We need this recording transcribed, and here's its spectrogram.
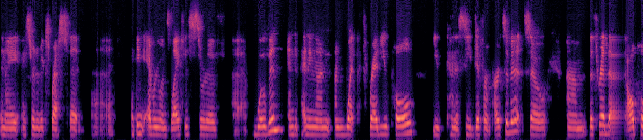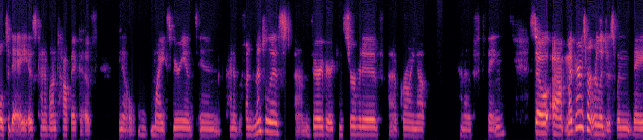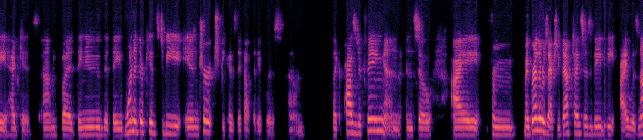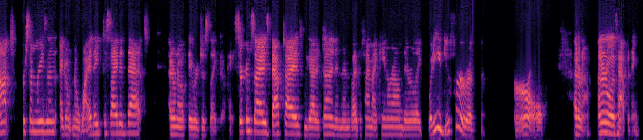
and I, I sort of expressed that uh, I think everyone's life is sort of uh, woven, and depending on on what thread you pull, you kind of see different parts of it. So um, the thread that I'll pull today is kind of on topic of you know my experience in kind of a fundamentalist, um, very very conservative uh, growing up kind of thing. So um, my parents weren't religious when they had kids, um, but they knew that they wanted their kids to be in church because they thought that it was um, like a positive thing, and and so I from my brother was actually baptized as a baby. I was not for some reason. I don't know why they decided that. I don't know if they were just like, okay, circumcised, baptized, we got it done. And then by the time I came around, they were like, what do you do for a girl? I don't know. I don't know what was happening.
